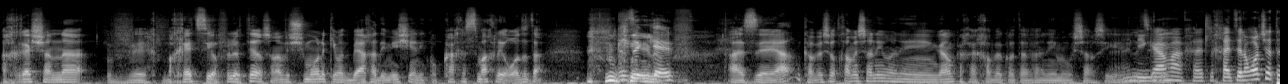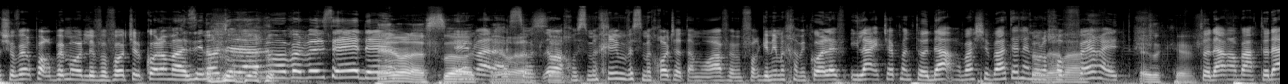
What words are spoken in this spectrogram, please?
אחרי שנה ו- וחצי, או אפילו יותר, שנה ושמונה כמעט ביחד עם מישהי, אני כל כך אשמח לראות אותה. איזה כאילו. כיף. אז אה, יאללה, מקווה שעוד חמש שנים אני גם ככה אחבק אותה ואני מאושר שהיא אני. גם מאחלת לך את זה, למרות שאתה שובר פה הרבה מאוד לבבות של כל המאזינות שלנו, אבל בסדר. אין מה לעשות, אין מה לעשות. לא, אנחנו שמחים ושמחות שאתה מאוהב ומפרגנים לך מכל לב. אילי צ'פמן, תודה רבה שבאת אלינו. לחופרת. איזה כיף. תודה רבה. תודה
